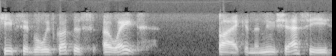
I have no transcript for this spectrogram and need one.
Keith said, "Well, we've got this 08 bike, and the new chassis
